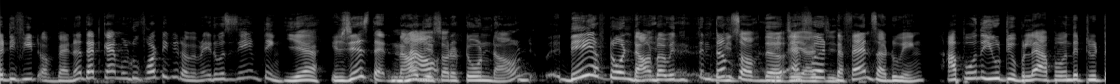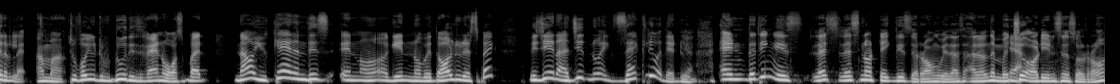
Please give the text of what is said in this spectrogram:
30 feet of banner, that cam will do 40 feet of banner. It was the same thing. yeah It's just that now, now, they sort of toned down they have toned down, but with, in terms of the Vijay effort Ajit. the fans are doing, அப்போ வந்து யூடியூப்ல அப்போ வந்து ட்விட்டர்ல ஆமா for you to do this fan wars. But now you can, and this, and uh, again, no, with all due respect, Vijay and Ajit know exactly what they're doing. and the thing is let's let's not take this the wrong way that's அதாவது mature audience சொல்றோம்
